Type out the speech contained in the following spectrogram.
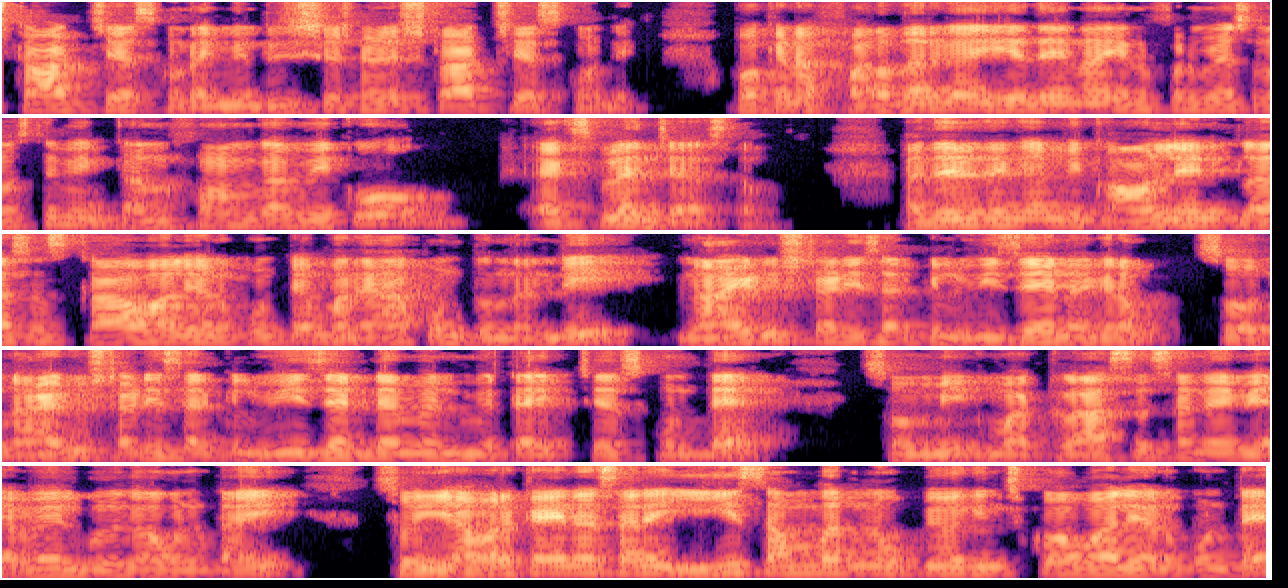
స్టార్ట్ చేసుకోండి. మీరు రిజిస్ట్రేషన్ అనేది స్టార్ట్ చేసుకోండి. ఓకేనా? ఫర్దర్గా ఏదైనా ఇన్ఫర్మేషన్ వస్తే మేము కన్ఫామ్గా మీకు ఎక్స్ప్లెయిన్ చేస్తాం. అదేవిధంగా మీకు ఆన్లైన్ క్లాసెస్ కావాలి అనుకుంటే మన యాప్ ఉంటుందండి. Naidu study circle Vizianagaram so Naidu study circle VZM అని మీరు టైప్ చేసుకుంటే సో మీకు మా క్లాసెస్ అనేవి అవైలబుల్గా ఉంటాయి. సో ఎవరికైనా సరే ఈ సమ్మర్ని ఉపయోగించుకోవాలి అనుకుంటే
